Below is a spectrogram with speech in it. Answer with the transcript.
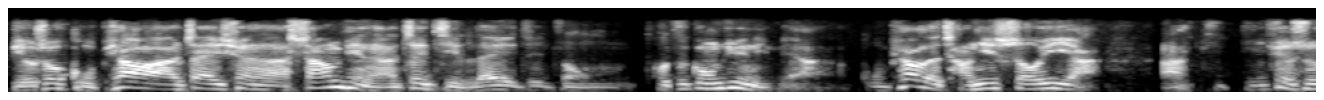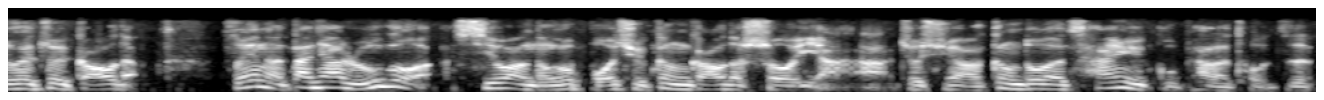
比如说股票啊、债券啊、商品啊这几类这种投资工具里面啊，股票的长期收益啊。啊，的确是会最高的，所以呢，大家如果希望能够博取更高的收益啊啊，就需要更多的参与股票的投资。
